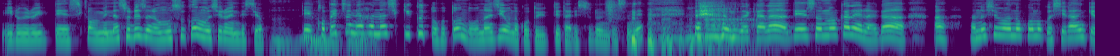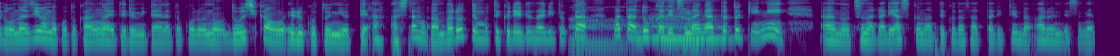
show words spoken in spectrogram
いろいろいてしかもみんなそれぞれもすごい面白いんですよ。うんで個別に話聞くとほとんど同じようなこと言ってたりするんですね。だからでその彼らがああの島のこの子知らんけど同じようなこと考えてるみたいなところの同志感を得ることによってあ明日も頑張ろうって思ってくれたりと あかーまたどっかでつながった時にあのつながりやすくなってくださったりっていうのはあるんですね。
